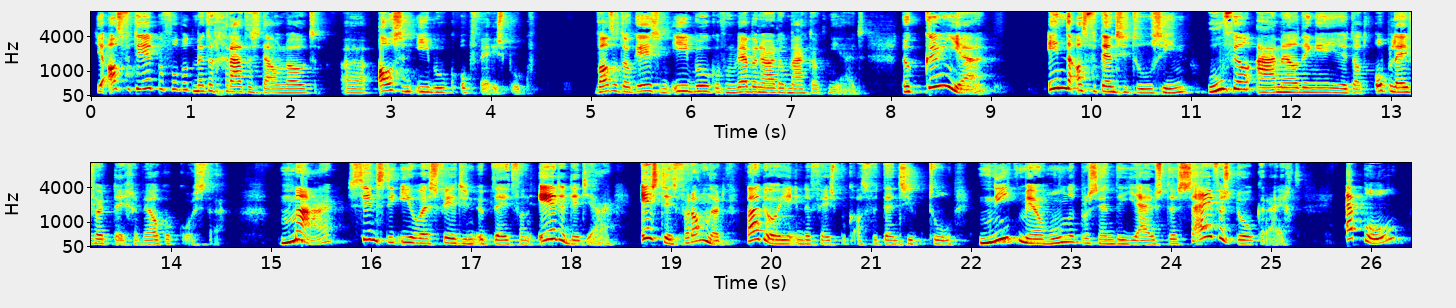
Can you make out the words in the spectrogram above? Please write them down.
je adverteert bijvoorbeeld met een gratis download uh, als een e-book op Facebook. Wat het ook is, een e-book of een webinar, dat maakt ook niet uit. Dan kun je in de advertentietool zien hoeveel aanmeldingen je dat oplevert tegen welke kosten. Maar sinds de iOS 14 update van eerder dit jaar is dit veranderd, waardoor je in de Facebook advertentietool niet meer 100% de juiste cijfers doorkrijgt. Apple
